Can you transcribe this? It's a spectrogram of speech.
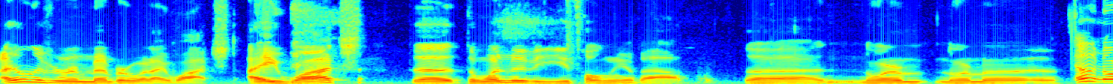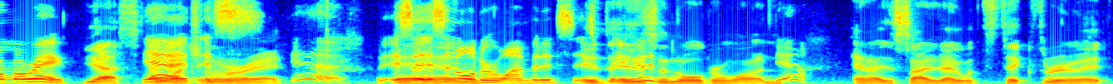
I don't even remember what I watched. I watched the the one movie you told me about, the Norm Norma. oh, Norma Rae. Yes, I Yeah, watched it's, it's Norma Rae. yeah. It's, a, it's an older one, but it's it's It pretty is good. an older one. Yeah. and I decided I would stick through it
